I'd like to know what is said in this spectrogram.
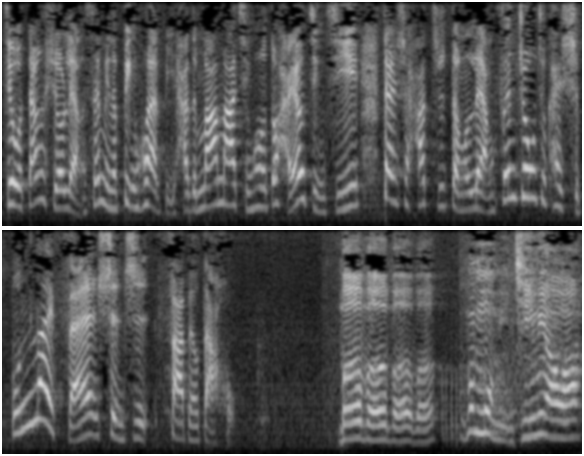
结果当时有两三名的病患比他的妈妈情况都还要紧急，但是他只等了两分钟就开始不耐烦，甚至发飙大吼。无无无无，我莫名其妙啊！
